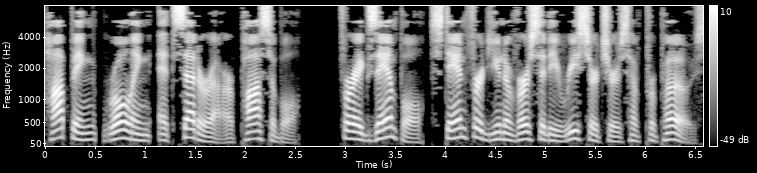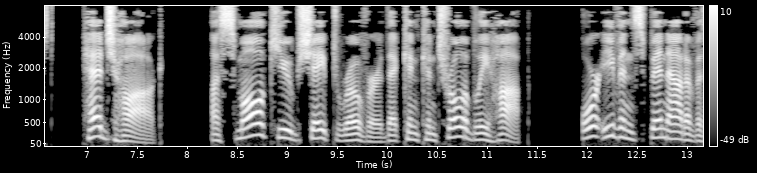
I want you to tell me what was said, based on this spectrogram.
hopping, rolling, etc. are possible. For example, Stanford University researchers have proposed Hedgehog, a small cube-shaped rover that can controllably hop or even spin out of a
